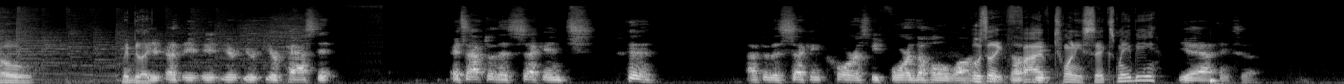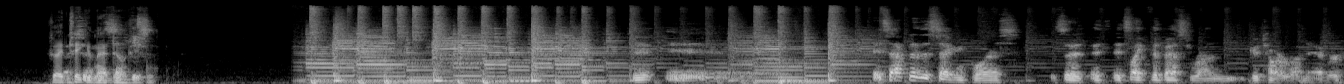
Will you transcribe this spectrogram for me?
Oh, maybe like you're uh, you're, you're, you're past it. It's after the second. after the second chorus before the whole one. Oh, it's like five twenty six, maybe. Yeah, I think so. Because I'd taken that down. Just it's after the second chorus. So it, it's like the best run guitar run ever.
